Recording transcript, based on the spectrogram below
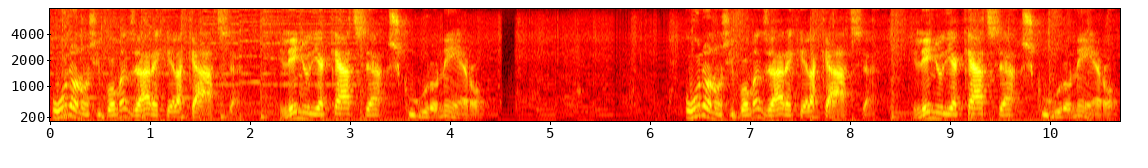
Uno non si può mangiare che è l'acacia, legno di acacia scuro, nero. Uno non si può mangiare che è l'acacia, legno di acacia scuro, nero.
